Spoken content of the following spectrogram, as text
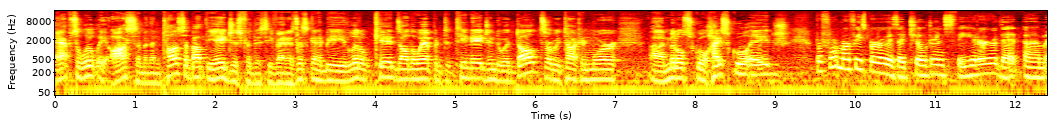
Absolutely awesome. And then tell us about the ages for this event. Is this going to be little kids all the way up into teenage into adults? Or are we talking more uh, middle school, high school age? Perform Murfreesboro is a children's theater that, um,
